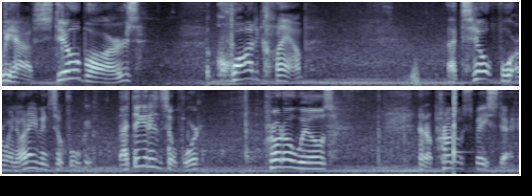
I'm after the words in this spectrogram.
we have steel bars, a quad clamp, a tilt fork, wait, no, not even tilt fork. I think it is a tilt fork. Proto wheels, and a proto space deck.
